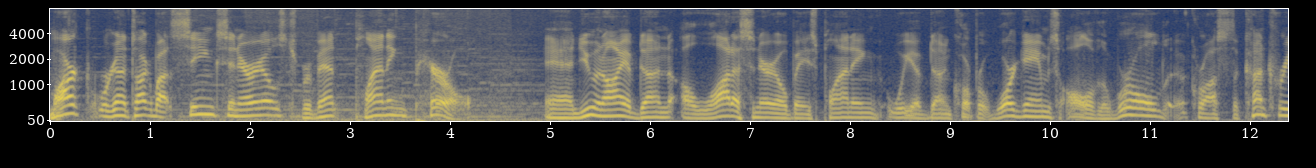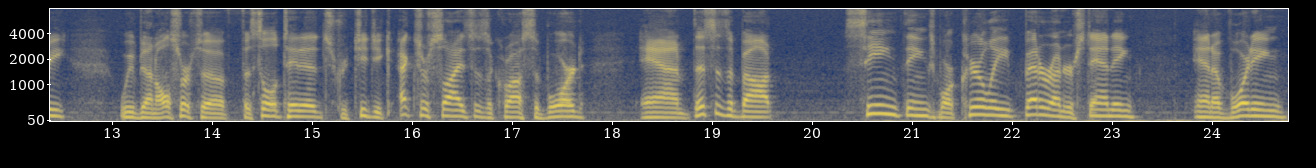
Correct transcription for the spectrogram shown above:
Mark, we're going to talk about seeing scenarios to prevent planning peril. And you and I have done a lot of scenario based planning. We have done corporate war games all over the world, across the country. We've done all sorts of facilitated strategic exercises across the board. And this is about seeing things more clearly, better understanding, and avoiding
